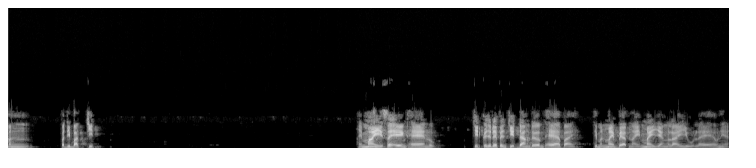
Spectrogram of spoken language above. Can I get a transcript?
มันปฏิบัติจิต ให้ไหมซะเองแทนลูกจิตก็จะได้เป็นจิตดั้งเดิมแท้ไป ที่มันไม่แบบไหนไม่อย่างไรอยู่แล้วเนี่ย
